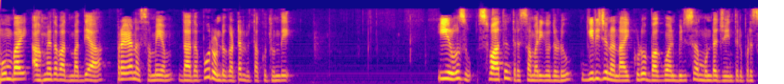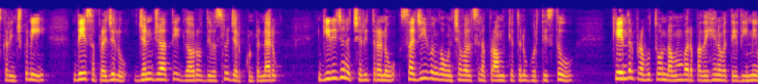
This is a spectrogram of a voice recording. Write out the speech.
ముంబై అహ్మదాబాద్ మధ్య ప్రయాణ సమయం దాదాపు రెండు గంటలు తగ్గుతుంది. ఈ రోజు స్వాతంత్ర సమరయోధుడు గిరిజన నాయకుడు భగవాన్ బిర్సా ముండా జయంతిని పురస్కరించుకుని దేశ ప్రజలు జనజాతి గౌరవ్ దివస్ను జరుపుకుంటున్నారు. గిరిజన చరిత్రను సజీవంగా ఉంచవలసిన ప్రాముఖ్యతను గుర్తిస్తూ కేంద్ర ప్రభుత్వం నవంబర్ పదిహేనవ తేదీని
